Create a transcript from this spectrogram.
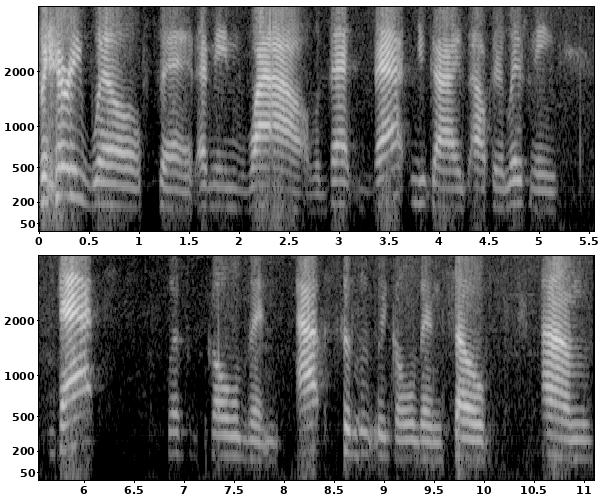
Very well said. I mean, wow. That that you guys out there listening, that was golden. Absolutely golden. So um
